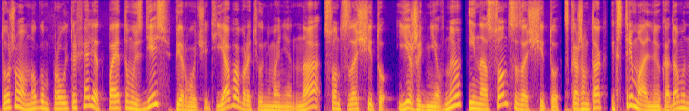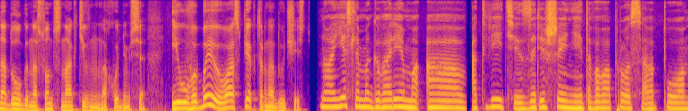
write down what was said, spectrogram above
тоже во многом про ультрафиолет. Поэтому здесь, в первую очередь, я бы обратил внимание на солнцезащиту ежедневную и на солнцезащиту, скажем так, экстремальную, когда мы надолго на солнце на активном находимся. И УВБ, и УВА-спектр надо учесть. Ну а если мы говорим о ответе за решение этого вопроса по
